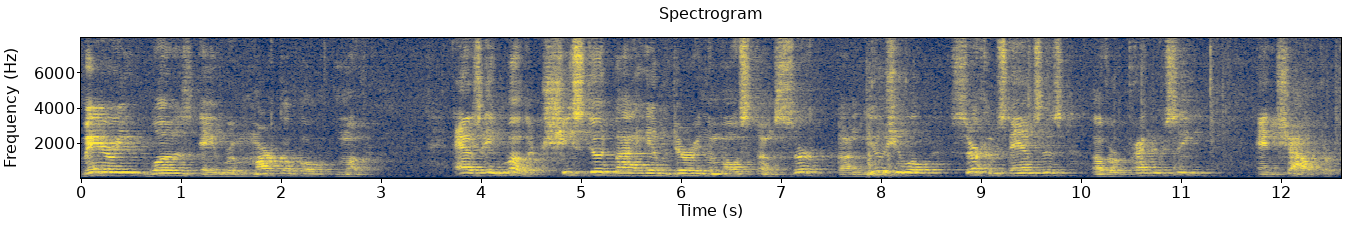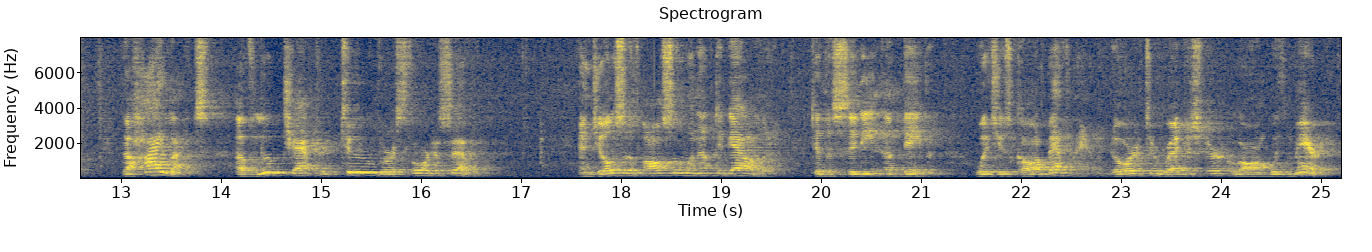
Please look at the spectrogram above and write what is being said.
Mary was a remarkable mother. As a mother, she stood by him during the most unusual circumstances of her pregnancy and childbirth. The highlights of Luke chapter 2, verse 4 to 7. And Joseph also went up to Galilee, to the city of David, which is called Bethlehem, in order to register along with Mary.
